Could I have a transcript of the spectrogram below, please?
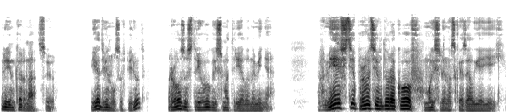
реинкарнацию. Я двинулся вперед, Роза с тревогой смотрела на меня. «Вместе против дураков», — мысленно сказал я ей.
